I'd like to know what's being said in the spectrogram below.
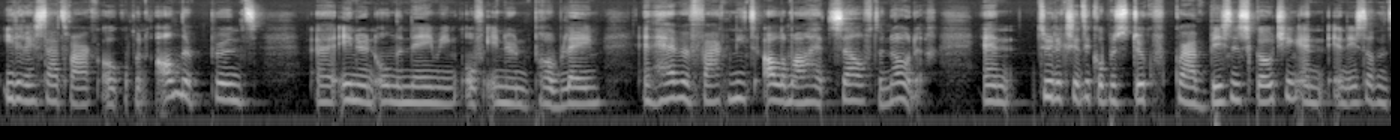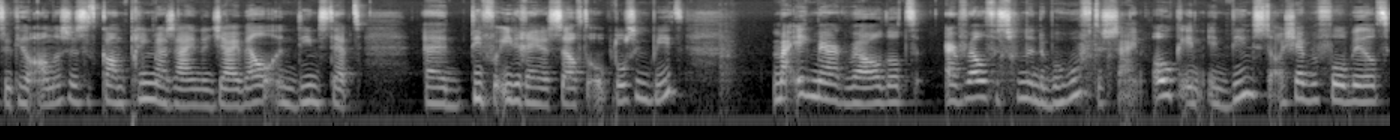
iedereen staat vaak ook op een ander punt uh, in hun onderneming of in hun probleem. En hebben vaak niet allemaal hetzelfde nodig. En natuurlijk zit ik op een stuk qua business coaching. En, en is dat natuurlijk heel anders. Dus het kan prima zijn dat jij wel een dienst hebt uh, die voor iedereen hetzelfde oplossing biedt. maar ik merk wel dat er wel verschillende behoeftes zijn. Ook in, in diensten. Als jij bijvoorbeeld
